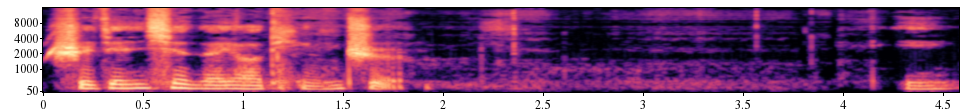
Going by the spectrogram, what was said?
时间现在要停止，一、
